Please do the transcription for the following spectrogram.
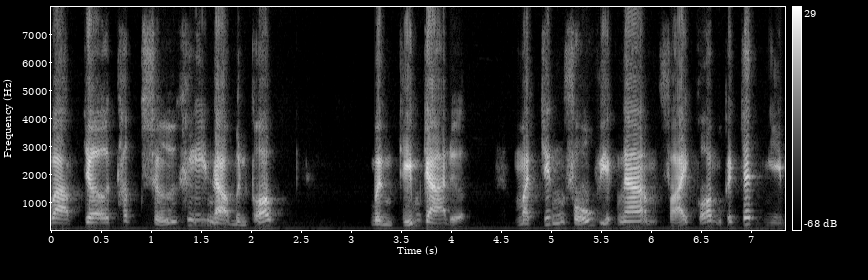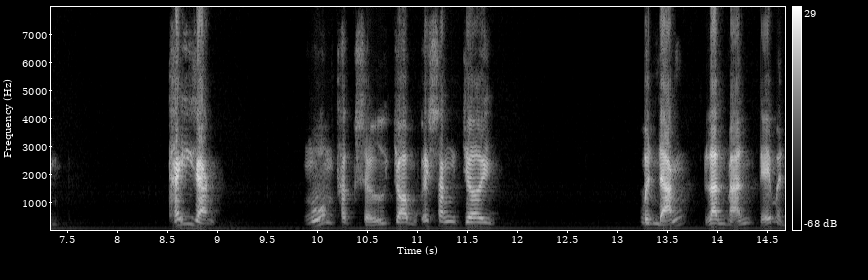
Và chờ thật sự khi nào mình có, mình kiểm tra được mà chính phủ Việt Nam phải có một cái trách nhiệm, thấy rằng muốn thật sự cho một cái sân chơi bình đẳng, lành mạnh để mình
